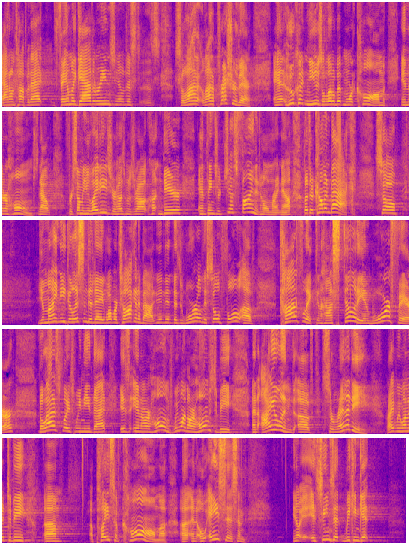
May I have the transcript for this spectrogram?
add on top of that family gatherings, you know, just it's, a, lot of, a lot of pressure there. And who couldn't use a little bit more calm in their homes? Now, for some of you ladies, your husbands are out hunting deer and things are just fine at home right now, but they're coming back. So, you might need to listen today what we're talking about. This world is so full of conflict and hostility and warfare. The last place we need that is in our homes. We want our homes to be an island of serenity, right? We want it to be um, a place of calm, uh, uh, an oasis. And, you know, it, it seems that we can get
